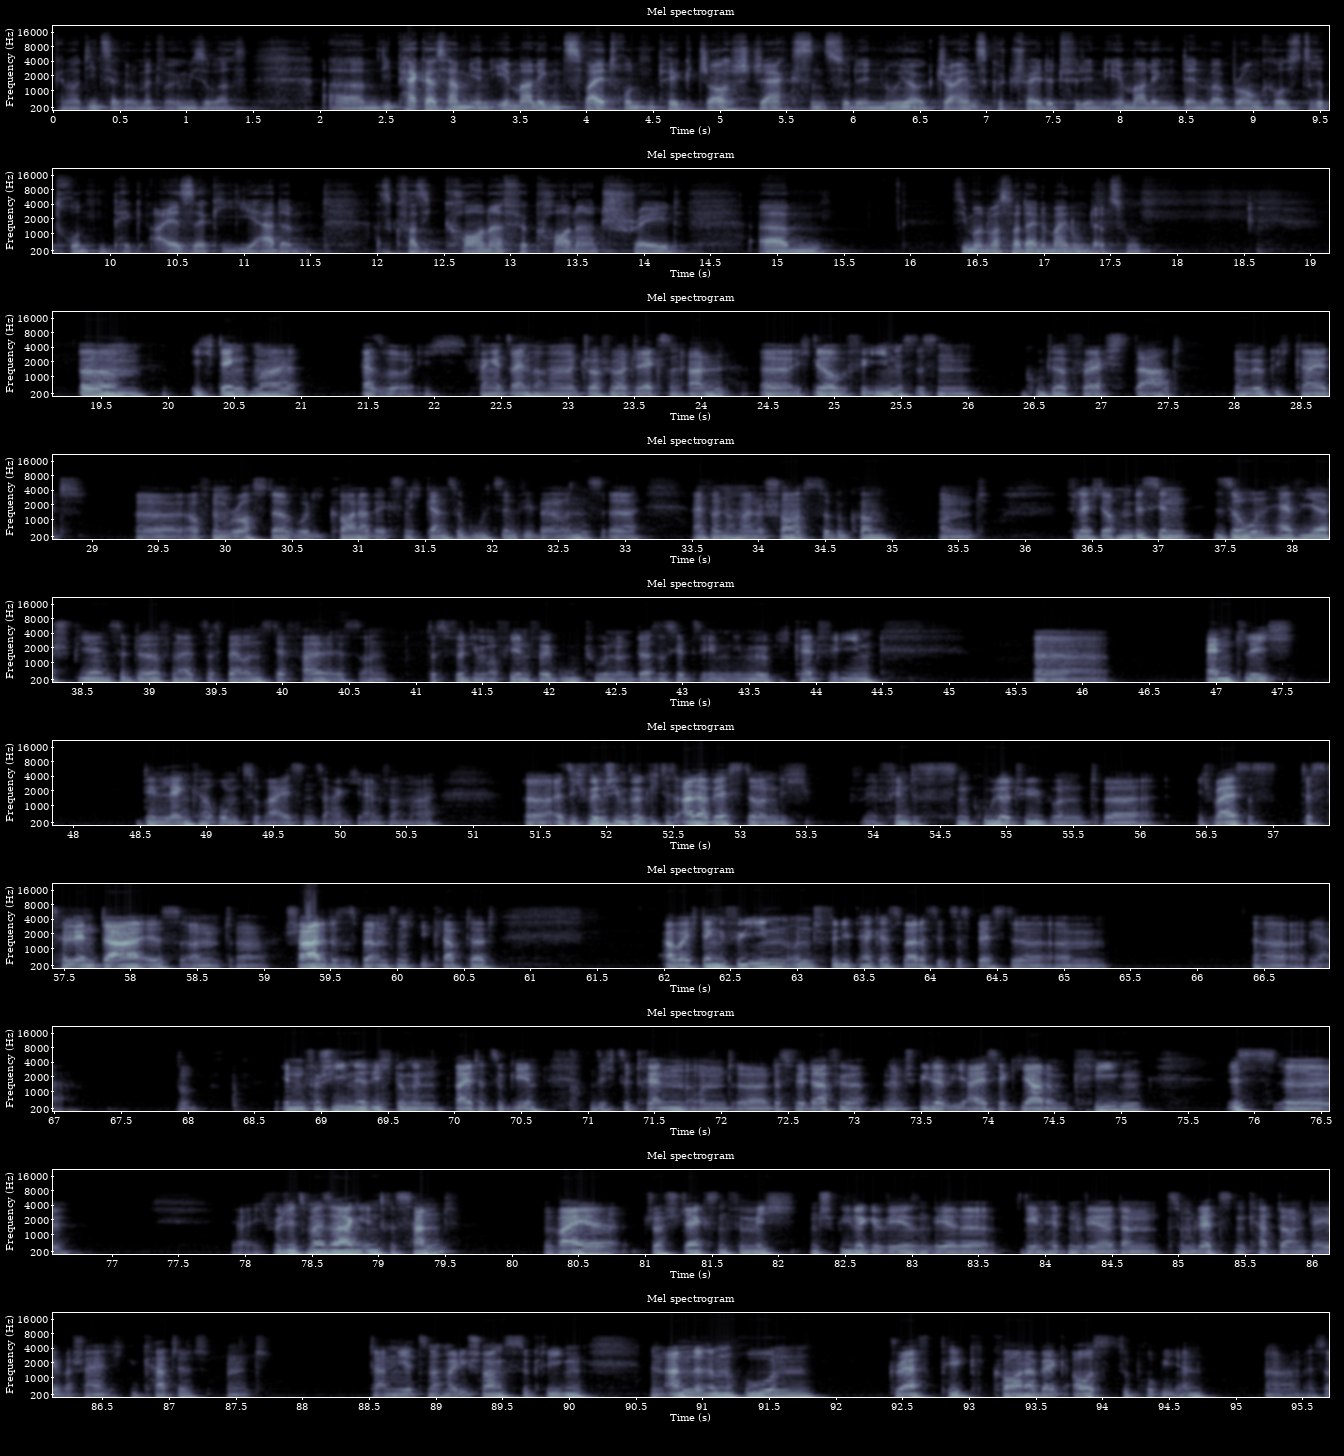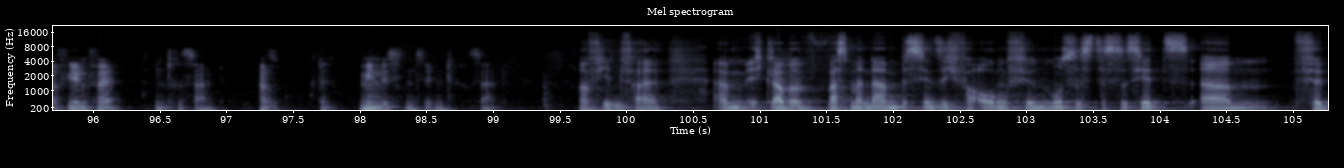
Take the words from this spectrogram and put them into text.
Genau, Dienstag oder Mittwoch, irgendwie sowas. Ähm, die Packers haben ihren ehemaligen Zweitrunden-Pick Josh Jackson zu den New York Giants getradet für den ehemaligen Denver Broncos Drittrunden-Pick Isaac Yadam. Also quasi Corner für Corner Trade. Ähm, Simon, was war deine Meinung dazu? Ähm, ich denke mal, also ich fange jetzt einfach mal mit Joshua Jackson an. Äh, ich glaube, für ihn ist es ein guter Fresh Start, eine Möglichkeit äh, auf einem Roster, wo die Cornerbacks nicht ganz so gut sind wie bei uns, äh, einfach nochmal eine Chance zu bekommen und vielleicht auch ein bisschen Zone-heavier spielen zu dürfen, als das bei uns der Fall ist. Und das wird ihm auf jeden Fall gut tun. Und das ist jetzt eben die Möglichkeit für ihn, äh, endlich den Lenker rumzureißen, sage ich einfach mal. Äh, also ich wünsche ihm wirklich das Allerbeste und ich finde, es ist ein cooler Typ und äh, ich weiß, dass das Talent da ist und äh, schade, dass es bei uns nicht geklappt hat. Aber ich denke, für ihn und für die Packers war das jetzt das Beste, ähm, äh, ja, in verschiedene Richtungen weiterzugehen und sich zu trennen. Und äh, dass wir dafür einen Spieler wie Isaac Yadom kriegen, ist, äh, ja, ich würde jetzt mal sagen, interessant weil Josh Jackson für mich ein Spieler gewesen wäre, den hätten wir dann zum letzten Cutdown Day wahrscheinlich gecuttet und dann jetzt nochmal die Chance zu kriegen, einen anderen hohen Draft-Pick Cornerback auszuprobieren, ähm, ist auf jeden Fall interessant. Also mindestens interessant. Auf jeden Fall. Ähm, ich glaube, was man da ein bisschen sich vor Augen führen muss, ist, dass das jetzt ähm, für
